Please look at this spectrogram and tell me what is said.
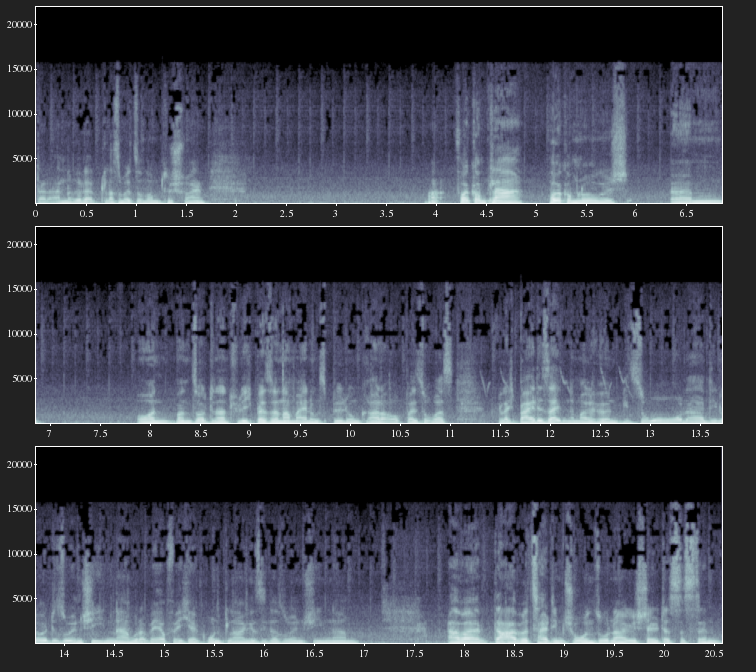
das andere, das lassen wir jetzt auf dem Tisch fallen. Ja, vollkommen klar, vollkommen logisch. Ähm, und man sollte natürlich bei so einer Meinungsbildung, gerade auch bei sowas, vielleicht beide Seiten mal hören, wieso da die Leute so entschieden haben oder wer auf welcher Grundlage sie da so entschieden haben. Aber da wird es halt eben schon so dargestellt, dass es dann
